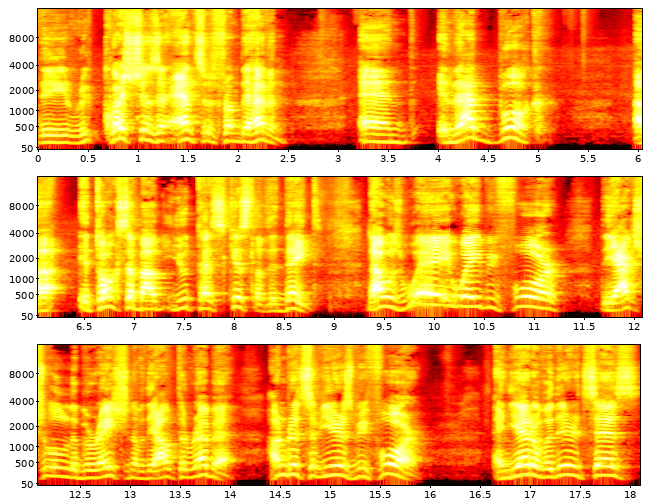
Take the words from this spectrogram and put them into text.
the re- questions and answers from the heaven. And in that book, uh, it talks about Yutes Kislev, the date. That was way, way before the actual liberation of the Alter Rebbe, hundreds of years before. And yet over there it says,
